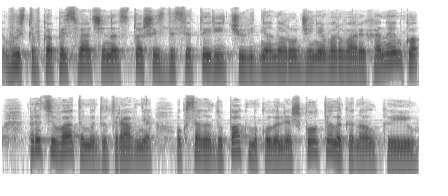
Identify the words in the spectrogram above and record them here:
Виставка, присвячена 160-річчю від дня народження Варвари Ханенко, працюватиме до травня. Оксана Дупак, Микола Ляшко, телеканал Київ.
